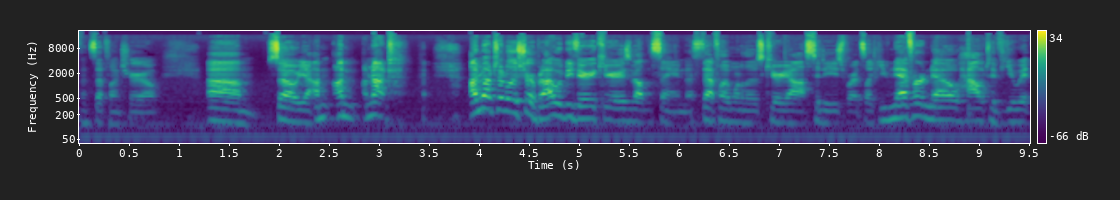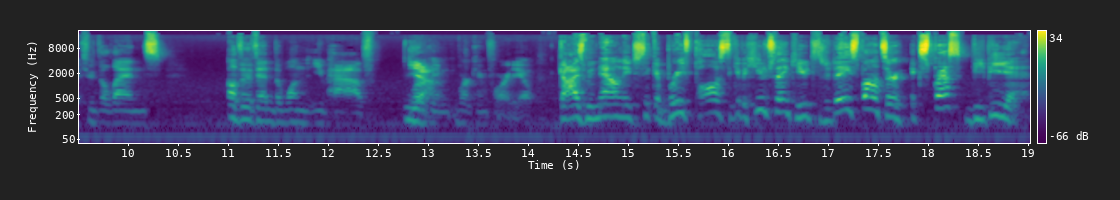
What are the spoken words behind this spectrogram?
that's definitely true. Um, so yeah, I'm, I'm, I'm not. I'm not totally sure, but I would be very curious about the same. That's definitely one of those curiosities where it's like you never know how to view it through the lens other than the one that you have Yeah. working working for you. Guys, we now need to take a brief pause to give a huge thank you to today's sponsor, ExpressVPN.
